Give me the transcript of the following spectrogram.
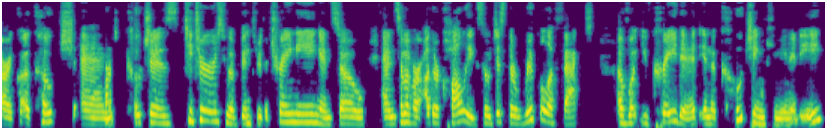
or a coach and coaches, teachers who have been through the training. And so, and some of our other colleagues. So just the ripple effect of what you've created in the coaching community,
